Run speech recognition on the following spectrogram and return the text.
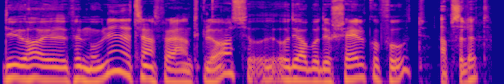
Du har förmodligen ett transparent glas och det har både skälk och fot. Absolut.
